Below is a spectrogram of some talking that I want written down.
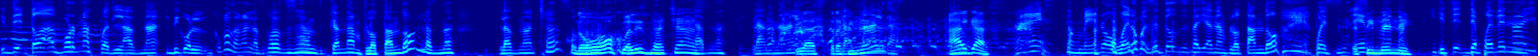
de todas formas, pues las... na- Digo, ¿cómo se llaman las cosas esas que andan flotando? ¿Las, na- las nachas? ¿o No? ¿cuáles nachas? Las, na- las nalgas. Las trajineras. nalgas. Algas. Ah, esto mero. Bueno, pues entonces ahí andan flotando. Pues, hermana. nene. Y te, te pueden. hay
